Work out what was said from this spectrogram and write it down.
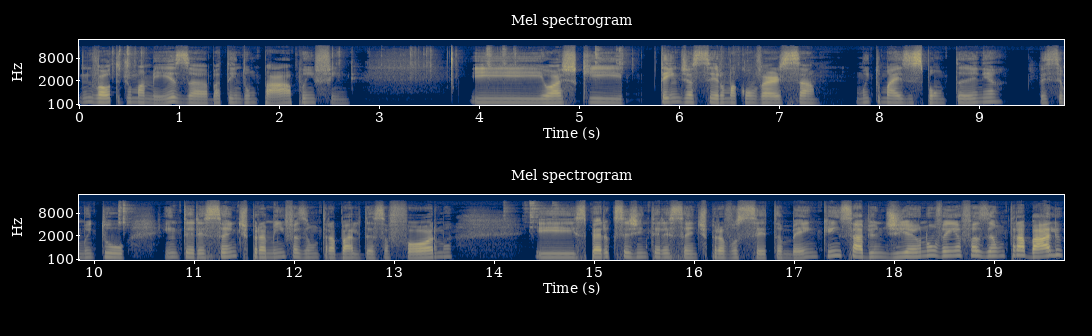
em volta de uma mesa, batendo um papo, enfim. E eu acho que tende a ser uma conversa muito mais espontânea. Vai ser muito interessante para mim fazer um trabalho dessa forma. E espero que seja interessante para você também. Quem sabe um dia eu não venha fazer um trabalho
